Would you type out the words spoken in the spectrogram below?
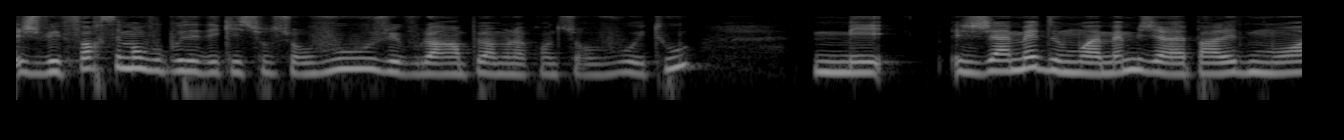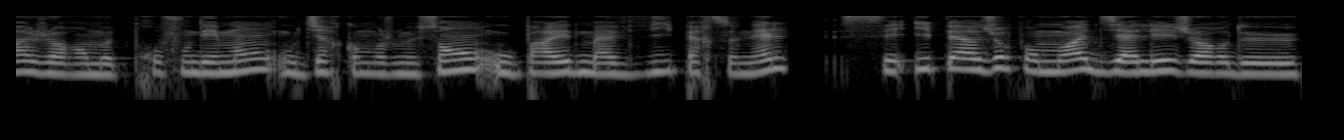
je vais forcément vous poser des questions sur vous, je vais vouloir un peu m'en apprendre sur vous et tout, mais jamais de moi-même j'irai parler de moi genre en mode profondément ou dire comment je me sens ou parler de ma vie personnelle. C'est hyper dur pour moi d'y aller genre de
